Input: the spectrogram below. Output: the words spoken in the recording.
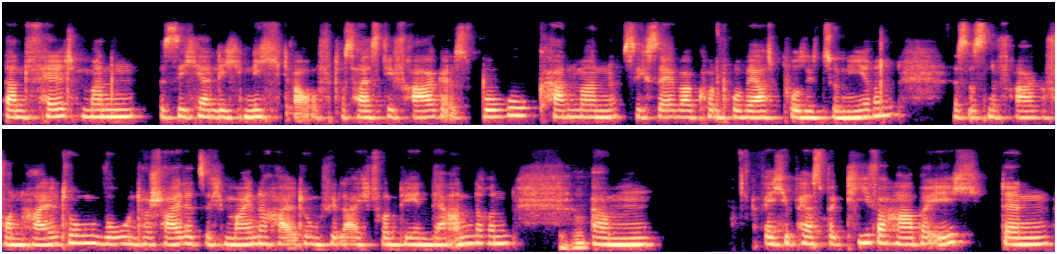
dann fällt man sicherlich nicht auf. Das heißt, die Frage ist, wo kann man sich selber kontrovers positionieren? Das ist eine Frage von Haltung. Wo unterscheidet sich meine Haltung vielleicht von denen der anderen? Mhm. Ähm, welche Perspektive habe ich? Denn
